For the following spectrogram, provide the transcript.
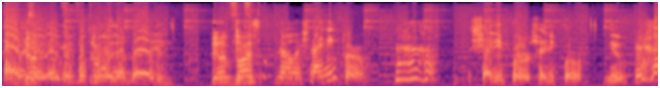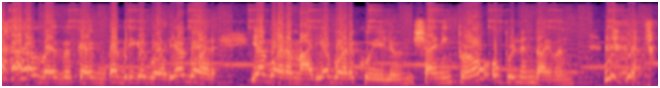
Ah, é meu Pokémon lendário. Eu tô, vi- Não, Shining Pearl. Shiny Pearl, Shiny Pearl, viu? vai, vai ficar a briga agora. E agora? E agora, Mari? E agora, Coelho? Shining Pearl ou Brilliant Diamond?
